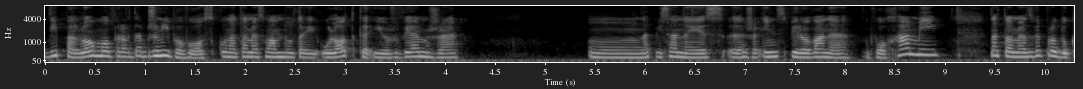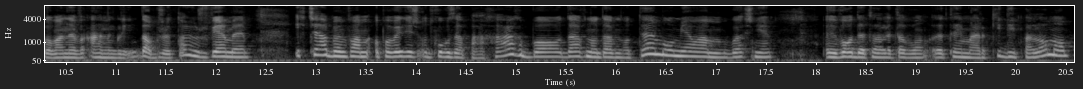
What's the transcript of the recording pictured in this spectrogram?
Di Palomo, prawda, brzmi po włosku, natomiast mam tutaj ulotkę i już wiem, że napisane jest, e, że inspirowane Włochami, natomiast wyprodukowane w Anglii. Dobrze, to już wiemy. I chciałabym Wam opowiedzieć o dwóch zapachach, bo dawno, dawno temu miałam właśnie y, wodę toaletową y, tej marki Di Palomo.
